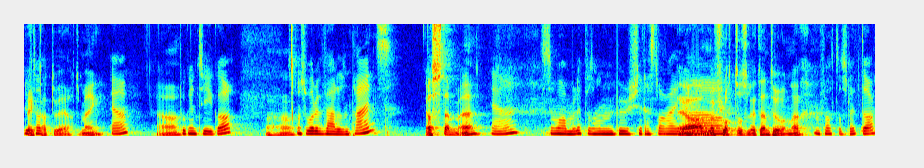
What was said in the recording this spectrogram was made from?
Jeg tatoverte meg. Ja, Ja. tok en tiger. Og så var det Valentines. ja, stemmer. Ja. Så var vi litt på sånn bougie-restauranter. Ja, Vi flotte oss litt den turen der. Vi flotte oss litt da.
